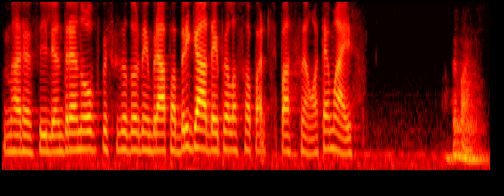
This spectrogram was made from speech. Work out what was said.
Maravilha. André Novo, pesquisador da Embrapa, obrigada aí pela sua participação. Até mais. Até mais.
